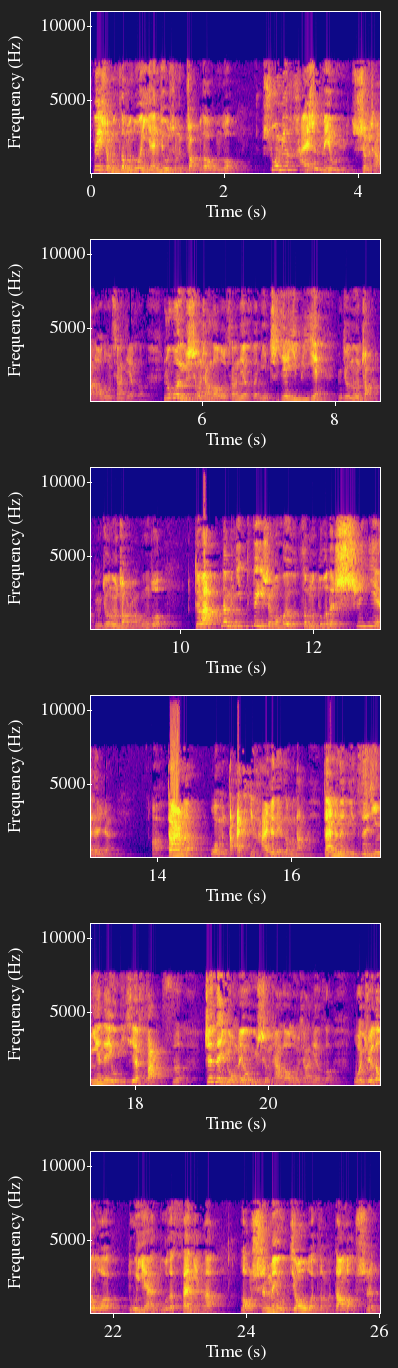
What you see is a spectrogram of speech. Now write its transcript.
为什么这么多研究生找不到工作？说明还是没有与生产劳动相结合。如果与生产劳动相结合，你直接一毕业你就能找你就能找上工作，对吧？那么你为什么会有这么多的失业的人啊？当然了，我们答题还是得这么答。但是呢，你自己你也得有一些反思，真的有没有与生产劳动相结合？我觉得我读研读了三年了。老师没有教我怎么当老师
